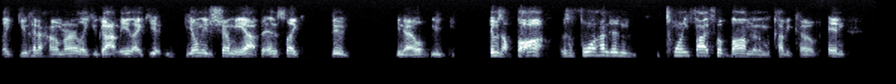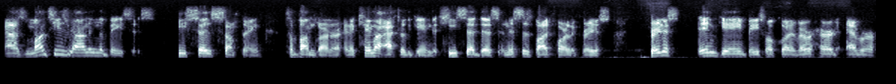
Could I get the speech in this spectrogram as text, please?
Like you hit a homer, like you got me, like you you don't need to show me up." And it's like, dude, you know, you, it was a bomb. It was a 425 foot bomb into the McCovey Cove. And as Muncy's rounding the bases, he says something to Bumgarner, and it came out after the game that he said this, and this is by far the greatest greatest in-game baseball quote I've ever heard ever.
